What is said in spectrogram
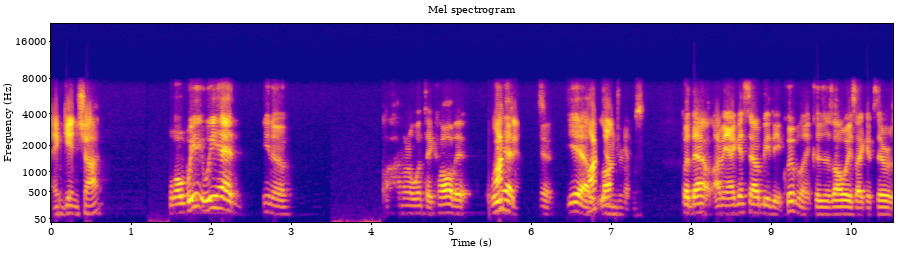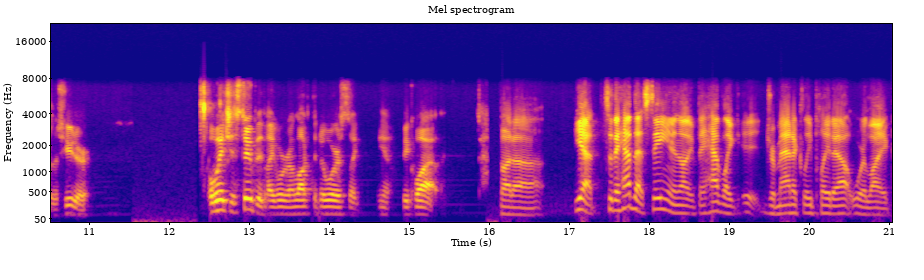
and getting shot? Well, we we had you know, I don't know what they called it. We had yeah, yeah lockdown lockdown. drills. But that I mean, I guess that would be the equivalent because there's always like if there was a shooter, which is stupid. Like we're gonna lock the doors, like you know, be quiet. But uh, yeah. So they have that scene, and like they have like it dramatically played out where like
